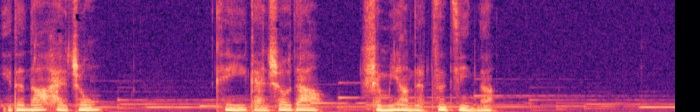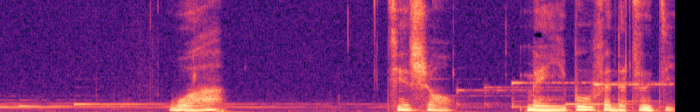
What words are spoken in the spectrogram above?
你的脑海中可以感受到什么样的自己呢？我接受每一部分的自己。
